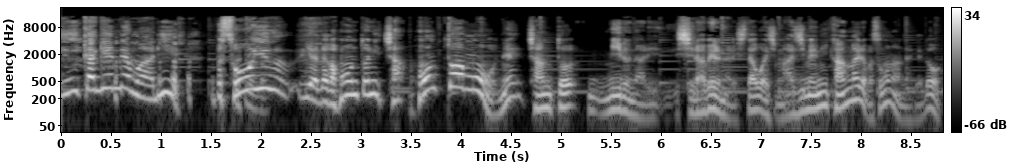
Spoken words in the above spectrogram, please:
いい加減でもあり、やっぱそういう、いや、だから本当にちゃん、本当はもうね、ちゃんと見るなり、調べるなりした方がいいし、真面目に考えればそうなんだけど、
